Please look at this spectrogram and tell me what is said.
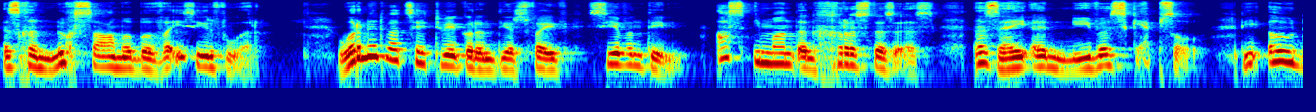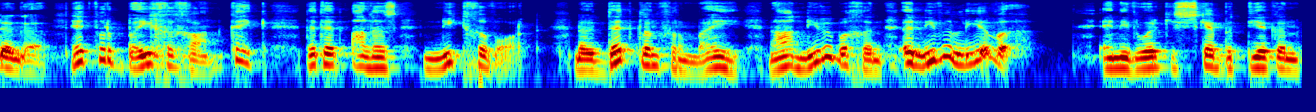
is genoegsame bewys hiervoor. Hoor net wat sê 2 Korintiërs 5:17. As iemand in Christus is, is hy 'n nuwe skepsel. Die ou dinge het verbygegaan. Kyk, dit het alles nuut geword. Nou dit klink vir my na 'n nuwe begin, 'n nuwe lewe. En die woordjie skep beteken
